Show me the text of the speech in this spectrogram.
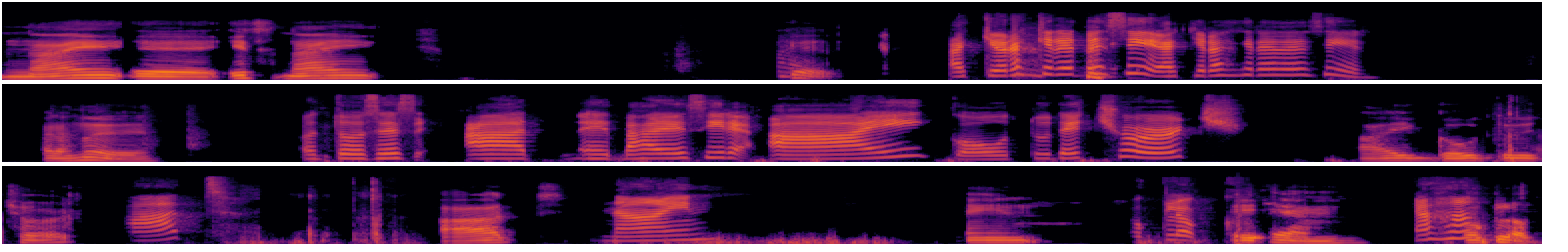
nine, eh, it's nine. ¿Qué? ¿A qué horas quieres decir? ¿A qué horas quieres decir? A las nueve. Entonces, a- eh, vas a decir, I go to the church I go to the church at at 9 9 o'clock. a.m. Ajá. O'clock.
